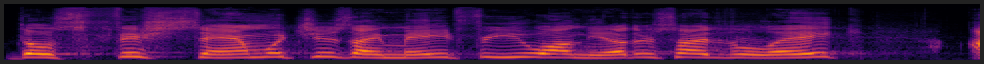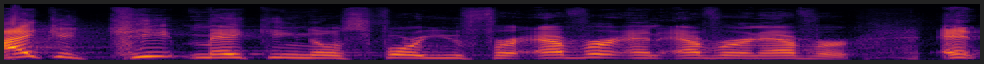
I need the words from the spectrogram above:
those fish sandwiches I made for you on the other side of the lake, I could keep making those for you forever and ever and ever. And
